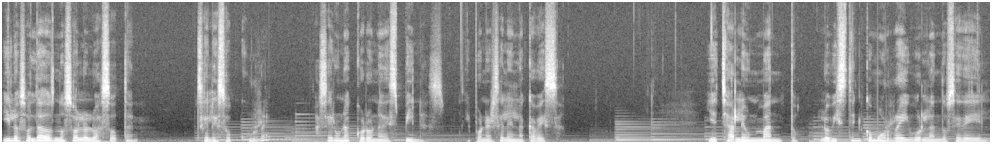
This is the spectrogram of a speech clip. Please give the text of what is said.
Y los soldados no solo lo azotan, se les ocurre hacer una corona de espinas ponérsela en la cabeza y echarle un manto. Lo visten como rey burlándose de él.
